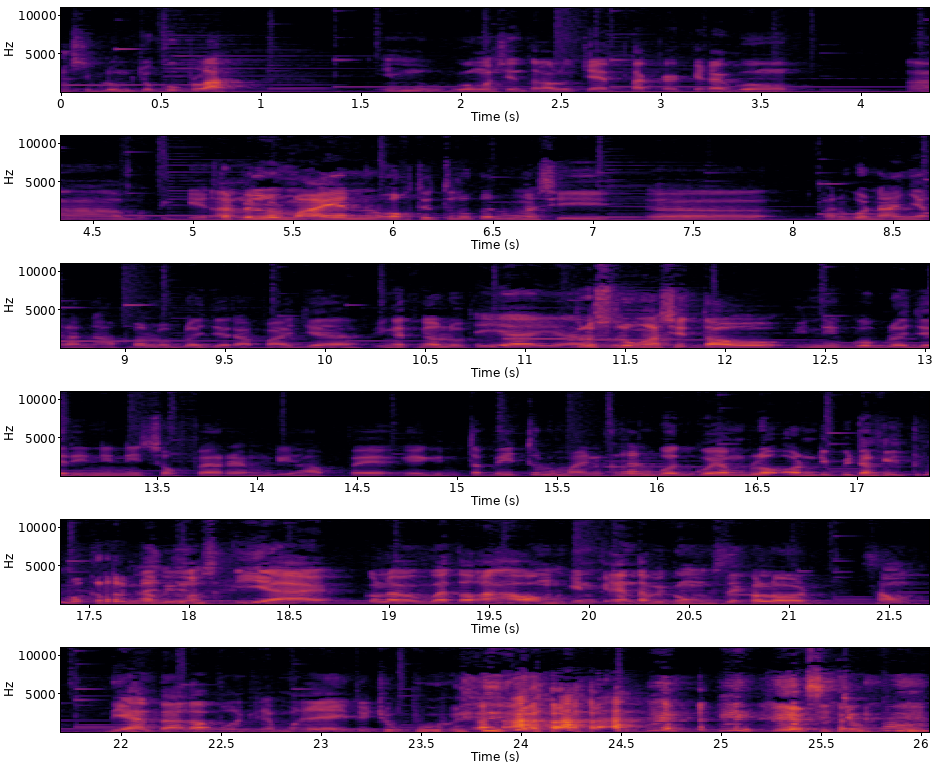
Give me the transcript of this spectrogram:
masih belum cukup lah. Ilmu gue masih terlalu cetak akhirnya gue uh, berpikiran. Tapi lumayan waktu itu lu kan ngasih eh, kan gue nanya kan apa lu belajar apa aja? Inget nggak lu? Iya iya terus lu ngasih tahu ini gue belajar ini nih software yang di HP kayak gini. Tapi itu lumayan keren buat gue yang blow on di bidang itu mah keren tapi mas iya kalau buat orang awam mungkin keren tapi kalau maksudnya kalau sama- di antara programmer ya itu cupu. Masih cupu.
